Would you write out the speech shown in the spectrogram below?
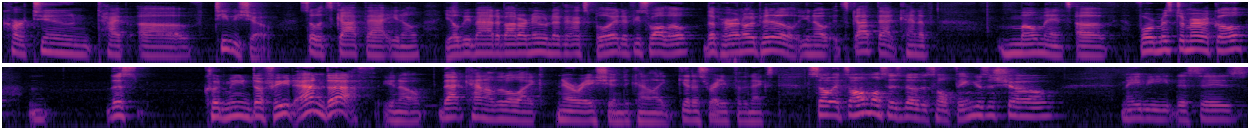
cartoon type of TV show. So it's got that, you know, you'll be mad about our new exploit if you swallow the paranoid pill. You know, it's got that kind of moment of, for Mr. Miracle, this could mean defeat and death. You know, that kind of little like narration to kind of like get us ready for the next. So it's almost as though this whole thing is a show. Maybe this is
